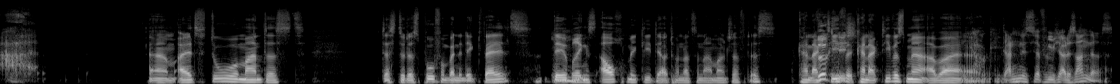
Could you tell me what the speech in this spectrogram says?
Ah. Ähm, als du meintest, dass du das Buch von Benedikt Welz, der übrigens auch Mitglied der Autonationalmannschaft ist, kein, Mhm. Aktive, kein aktives mehr, aber äh, Ja, okay, dann ist ja für mich alles anders.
